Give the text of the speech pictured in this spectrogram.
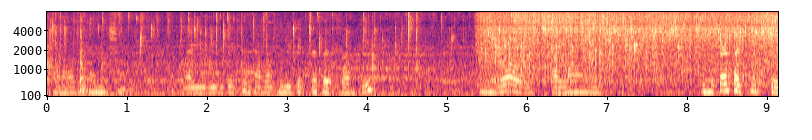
తర్వాత కొంచెం అవి ఇది పెట్టిన తర్వాత హీట్ ఎక్కితే సరిపోద్ది? ఇందులో అల్లం ఉల్లిపాయ పచ్చిమిర్చి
